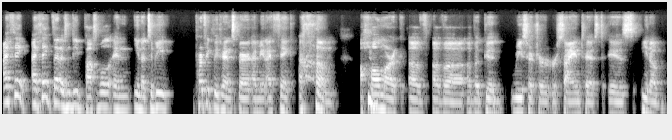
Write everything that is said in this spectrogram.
I think I think that is indeed possible, and you know, to be perfectly transparent, I mean, I think um, a hallmark of of a of a good researcher or scientist is you know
